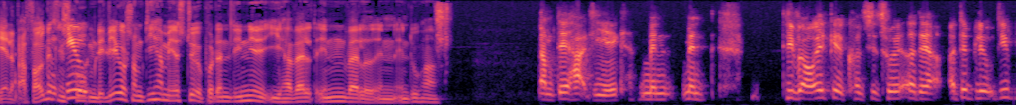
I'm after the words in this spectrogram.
Ja, eller bare Folketingsgruppen. Det virker som, de har mere styr på den linje, I har valgt inden valget, end, end du har. Jamen, det har de ikke. Men, men de var jo ikke konstitueret der, og det blev de.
